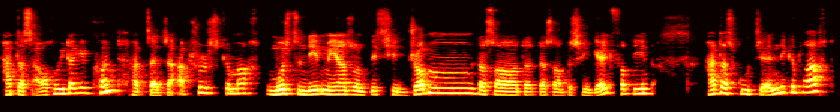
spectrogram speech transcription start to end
Hat das auch wieder gekonnt, hat seinen Abschluss gemacht, musste nebenher so ein bisschen jobben, dass er, dass er ein bisschen Geld verdient, hat das gut zu Ende gebracht.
